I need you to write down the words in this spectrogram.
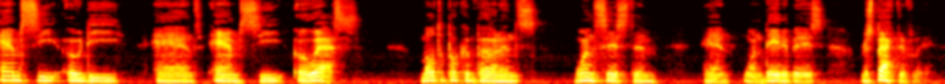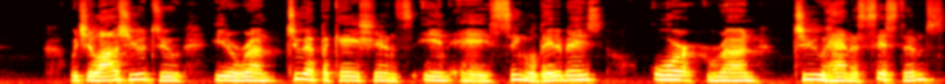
MCOD and MCOS. Multiple components, one system, and one database, respectively, which allows you to either run two applications in a single database or run two HANA systems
